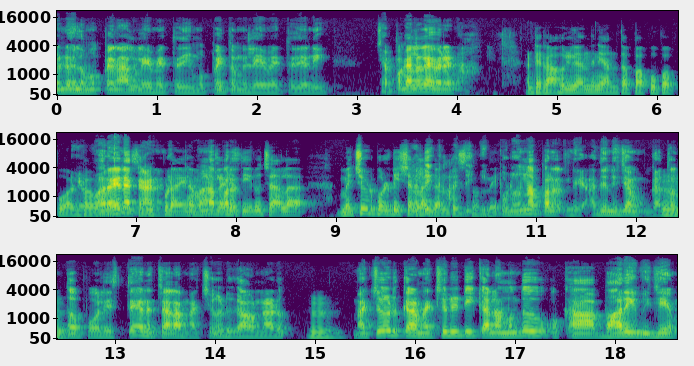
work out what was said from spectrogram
రెండు వేల ముప్పై నాలుగులో ఏమవుతుంది ముప్పై తొమ్మిదిలో ఏమవుతుంది అని చెప్పగలరా ఎవరైనా? అంటే రాహుల్ గాంధీని అంత పప్పు పప్పు అంటూ ఉంటారు. ఎవరైనా కదా సార్. కానీ ఇప్పుడు ఆయన తీరు చాలా మెచ్యూర్డ్ పొలిటీషియన్ లాగా కనిపిస్తుంది ఇప్పుడున్న అది నిజం. గతంతో పోలిస్తే ఆయన చాలా మచ్యూర్డ్గా ఉన్నాడు. ఉమ్, మచ్యూర్డ్ మెచ్యూరిటీ కన్నా ముందు ఒక భారీ విజయం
